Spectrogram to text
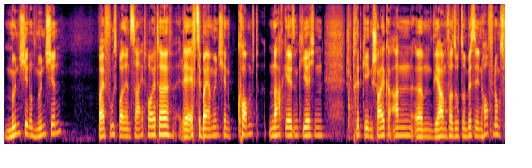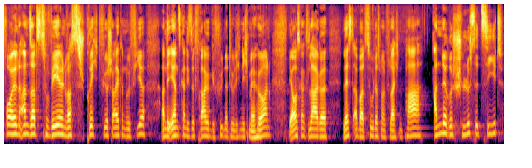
München und München bei Fußball in Zeit heute. Der FC Bayern München kommt nach Gelsenkirchen, tritt gegen Schalke an. Ähm, wir haben versucht, so ein bisschen den hoffnungsvollen Ansatz zu wählen. Was spricht für Schalke 04? Andi Ernst kann diese Frage gefühlt natürlich nicht mehr hören. Die Ausgangslage lässt aber zu, dass man vielleicht ein paar andere Schlüsse zieht.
